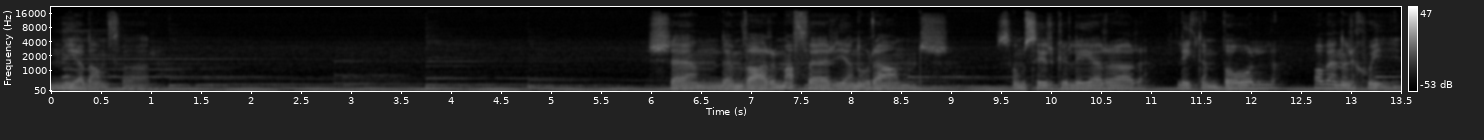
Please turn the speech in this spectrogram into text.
nedanför. Känn den varma färgen orange som cirkulerar likt en boll av energi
